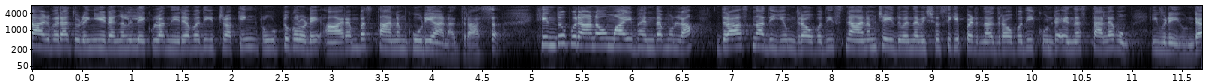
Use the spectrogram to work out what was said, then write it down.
താഴ്വര തുടങ്ങിയിടങ്ങളിലേക്കുള്ള നിരവധി ട്രക്കിംഗ് റൂട്ടുകളുടെ ആരംഭസ്ഥാനം കൂടിയാണ് ദ്രാസ്. ഹിന്ദു പുരാണവുമായി ബന്ധമുള്ള ദ്രാസ് നദിയും ദ്രൗപദി സ്നാനം ചെയ്തുവെന്ന് വിശ്വസിക്കപ്പെടുന്ന ദ്രൗപദി കുണ്ട് എന്ന സ്ഥലവും ഇവിടെയുണ്ട്.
